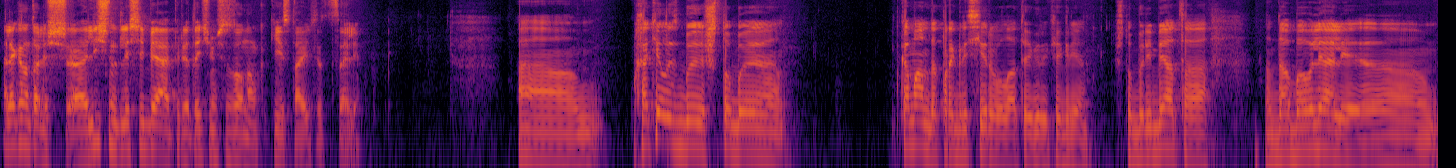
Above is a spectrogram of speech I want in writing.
Олег Анатольевич, лично для себя перед этим сезоном какие ставите цели? Хотелось бы, чтобы команда прогрессировала от игры к игре, чтобы ребята добавляли э,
